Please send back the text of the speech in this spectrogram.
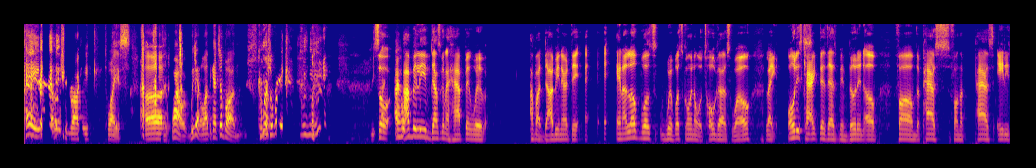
Hey, Revolution Rocky, twice. Uh, wow, we got a lot to catch up on. Commercial break. Mhm. So I I, hope- believe that's gonna happen with about Dabi and everything. A- a- And I love what's with what's going on with Toga as well. Like all these characters that's been building up from the past from the past eighty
